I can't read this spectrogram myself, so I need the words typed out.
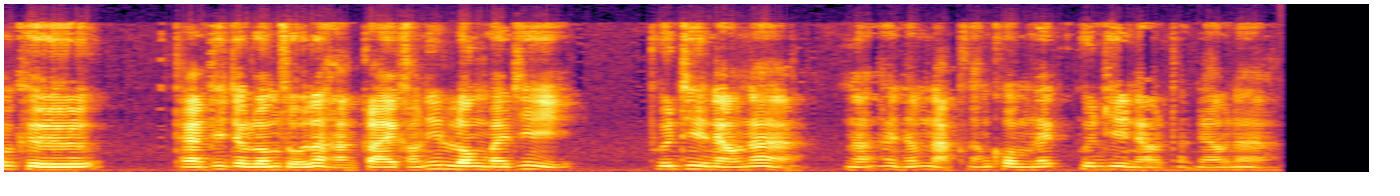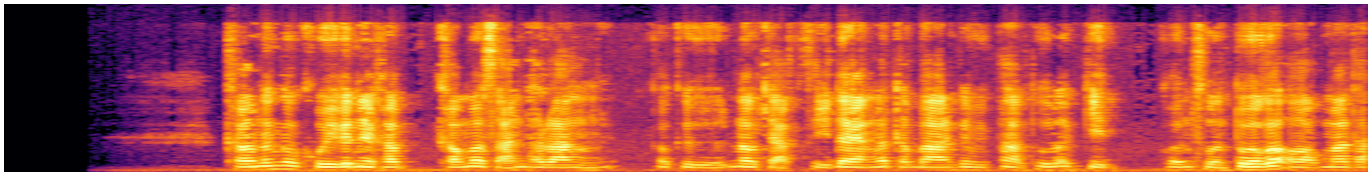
ก็คือแทนที่จะรวมศูนย์แล้วห่างไกลเขาวนี้ลงไปที่พื้นที่แนวหน้า นะให้น้ำหนักสังคมเล็กพื้นที่แนวแนวหน้าคราวนั้นก็คุยกันเนี่ยครับคำว่าสารพลังก็คือนอกจากสีแดงรัฐบาลก็มีภาคธุรกิจ คนส่วนตัวก็ออกมาท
